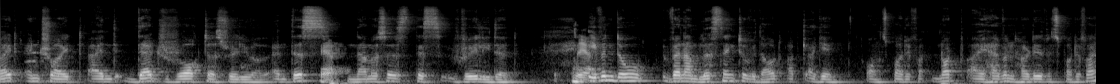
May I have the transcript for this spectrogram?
right introit and that rocked us really well and this Yeah. nemesis this really did Yeah. even though when i'm listening to without again on spotify not i haven't heard it on spotify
